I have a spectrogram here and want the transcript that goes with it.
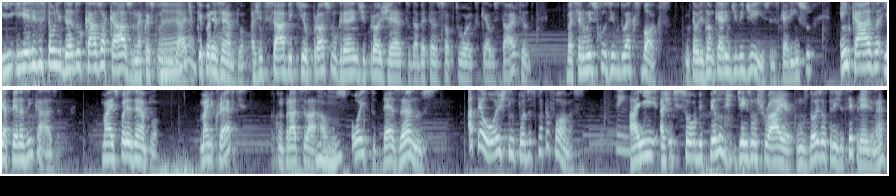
E, e eles estão lidando caso a caso né, com a exclusividade. É. Porque, por exemplo, a gente sabe que o próximo grande projeto da Bethesda Softworks, que é o Starfield, vai ser um exclusivo do Xbox. Então eles não querem dividir isso, eles querem isso em casa e apenas em casa. Mas, por exemplo, Minecraft, comprado, sei lá, há Uhum. uns 8, 10 anos, até hoje tem em todas as plataformas. Sim. Aí a gente soube pelo Jason Schreier, uns dois ou três dias, sempre ele, né?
